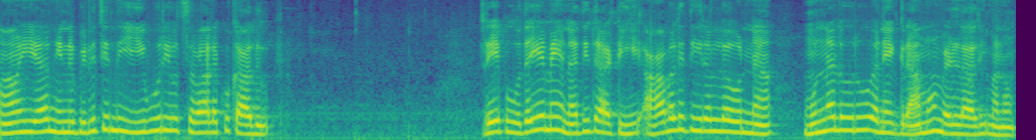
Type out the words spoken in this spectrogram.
మామయ్య నిన్ను పిలిచింది ఈ ఊరి ఉత్సవాలకు కాదు. రేపు ఉదయమే నది దాటి ఆవలి తీరంలో ఉన్న మున్నలూరు అనే గ్రామం వెళ్ళాలి మనం.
